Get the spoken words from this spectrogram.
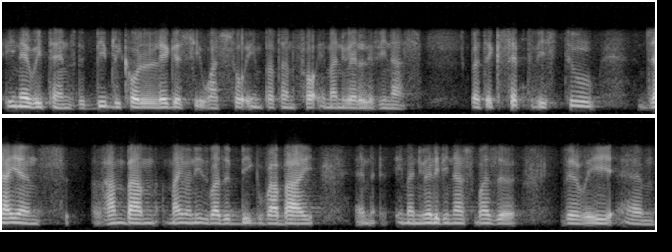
inheritance, the biblical legacy was so important for Emmanuel Levinas. But except these two giants, Rambam, Maimonides was a big rabbi, and Emmanuel Levinas was a very um,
